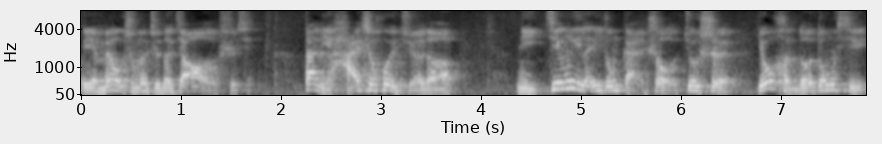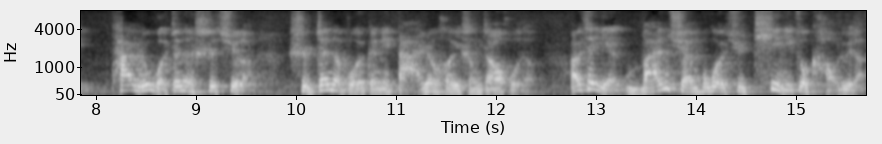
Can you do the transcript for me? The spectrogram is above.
也没有什么值得骄傲的事情，但你还是会觉得。你经历了一种感受，就是有很多东西，它如果真的失去了，是真的不会跟你打任何一声招呼的，而且也完全不会去替你做考虑的，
